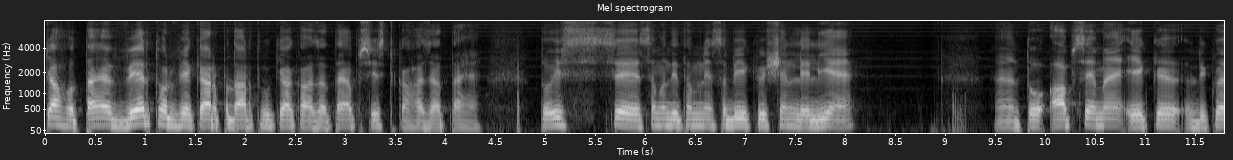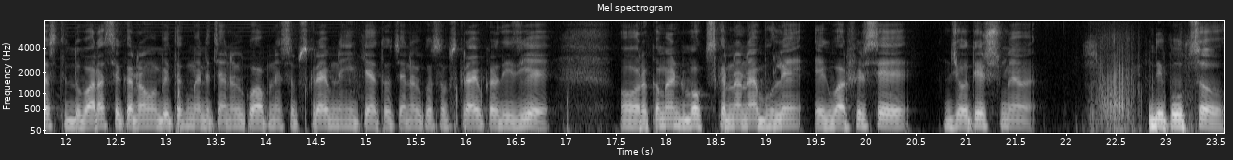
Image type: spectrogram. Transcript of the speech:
क्या होता है? व्यर्थ और बेकार पदार्थ को क्या कहा जाता है? अपशिष्ट कहा जाता है। तो इससे संबंधित हमने सभी क्वेश्चन ले लिए हैं। तो आपसे मैं एक रिक्वेस्ट दोबारा से कर रहा हूँ। अभी तक मेरे चैनल को आपने सब्सक्राइब नहीं किया तो चैनल को सब्सक्राइब कर दीजिए और कमेंट बॉक्स करना ना भूलें। एक बार फिर से ज्योतिष में दीपोत्सव,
